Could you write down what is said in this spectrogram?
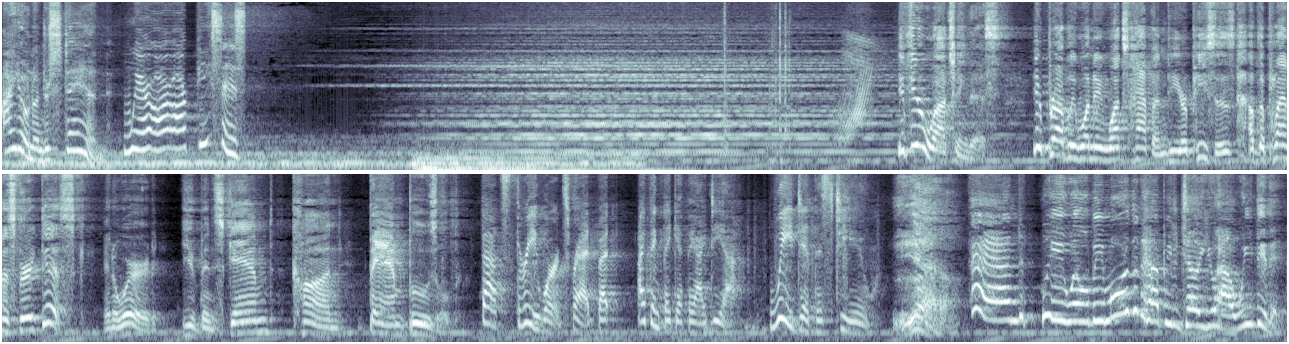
I don't understand. Where are our pieces? If you're watching this, you're probably wondering what's happened to your pieces of the planispheric disc. In a word, you've been scammed, conned, bamboozled. That's three words, Fred, but I think they get the idea. We did this to you. Yeah. And we will be more than happy to tell you how we did it.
